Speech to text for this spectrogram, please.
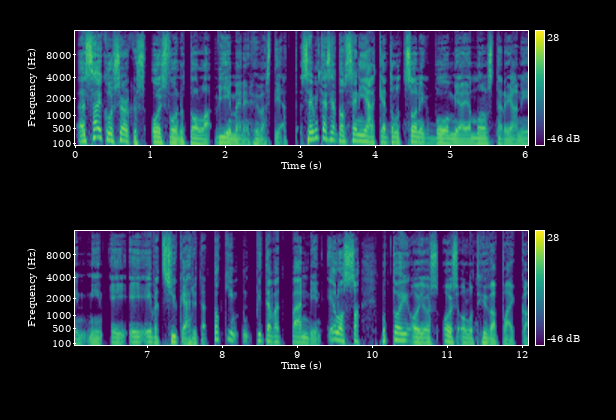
Psycho Circus olisi voinut olla viimeinen hyvästi jättö. Se, mitä sieltä on sen jälkeen tullut Sonic Boomia ja Monsteria, niin, niin ei, ei, eivät sykähdytä. Toki pitävät bändin elossa, mutta toi olisi, olisi ollut hyvä paikka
